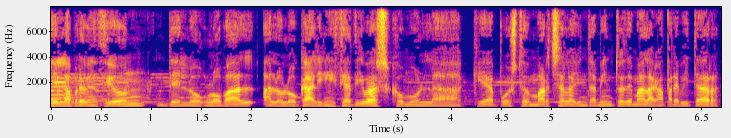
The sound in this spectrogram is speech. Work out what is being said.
Y en la prevención de lo global a lo local, iniciativas como la que ha puesto en marcha el Ayuntamiento de Málaga para evitar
